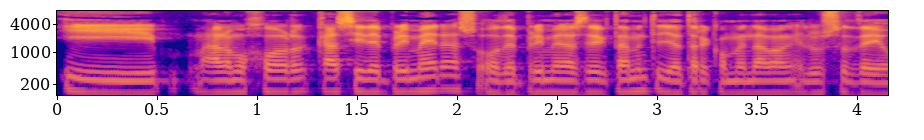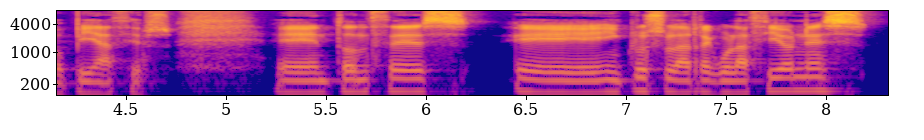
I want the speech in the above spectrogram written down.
y a lo mejor casi de primeras o de primeras directamente ya te recomendaban el uso de opiáceos. Eh, entonces, eh, incluso las regulaciones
